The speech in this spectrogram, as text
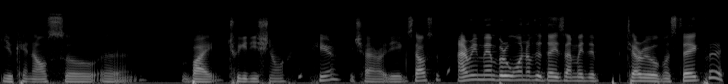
you can also uh, buy three additional here which I already exhausted. I remember one of the days I made a terrible mistake but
